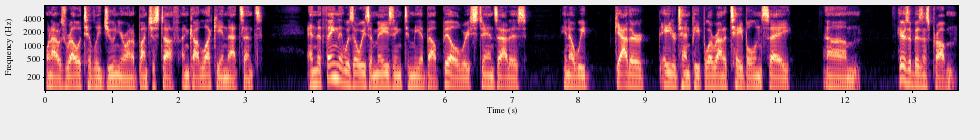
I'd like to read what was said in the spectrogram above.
when I was relatively junior on a bunch of stuff and got lucky in that sense. And the thing that was always amazing to me about Bill, where he stands out, is, you know, we gather eight or 10 people around a table and say, um, here's a business problem.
